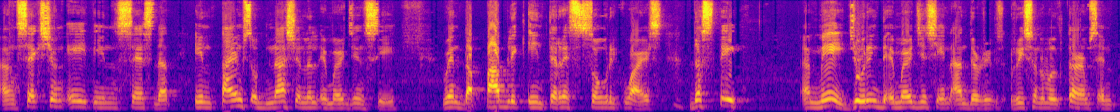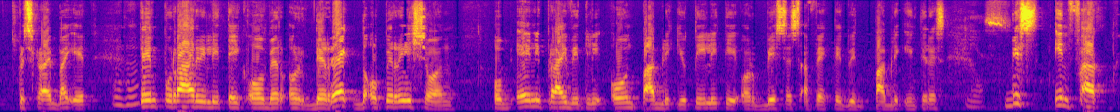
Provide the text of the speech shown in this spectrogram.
Ang Section 18 says that in times of national emergency, when the public interest so requires, the state uh, may, during the emergency and under re- reasonable terms and prescribed by it, temporarily take over or direct the operation of any privately owned public utility or business affected with public interest. Yes. This, in fact,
